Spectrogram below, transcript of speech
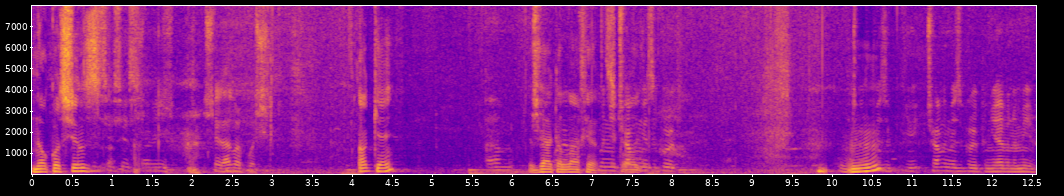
No questions? Yes, yes, yes, question. Okay. Um, When you're traveling as a group, mm -hmm. as a, you're traveling as a group and you have an emir,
